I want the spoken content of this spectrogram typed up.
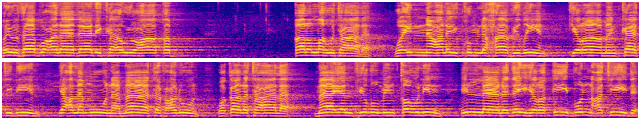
فيثاب على ذلك أو يعاقب. قال الله تعالى وإن عليكم لحافظين كراما كاتبين يعلمون ما تفعلون. وقال تعالى ما يلفظ من قول إلا لديه رقيب عتيد.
